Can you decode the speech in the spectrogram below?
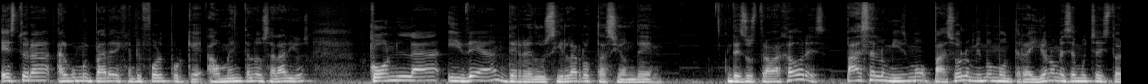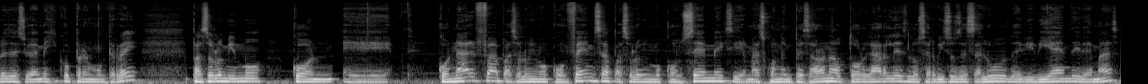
Esto era algo muy padre de Henry Ford porque aumentan los salarios con la idea de reducir la rotación de, de sus trabajadores. Pasa lo mismo, pasó lo mismo en Monterrey. Yo no me sé muchas historias de Ciudad de México, pero en Monterrey pasó lo mismo con, eh, con Alfa, pasó lo mismo con FEMSA, pasó lo mismo con Cemex y demás, cuando empezaron a otorgarles los servicios de salud, de vivienda y demás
